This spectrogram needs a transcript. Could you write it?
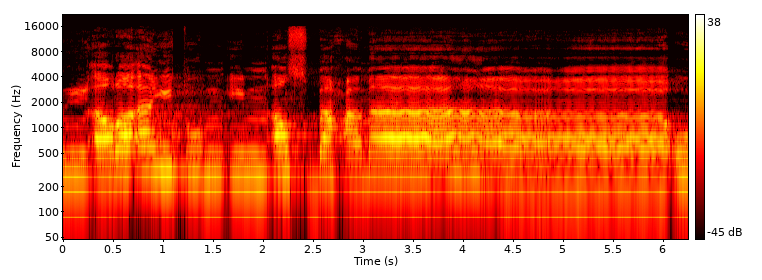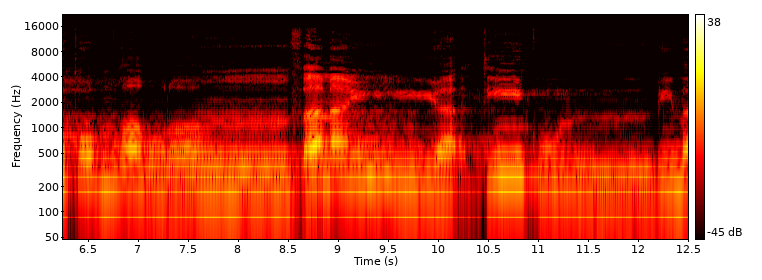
قل أرأيتم إن أصبح ماؤكم غورا فمن يأتيكم بماء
